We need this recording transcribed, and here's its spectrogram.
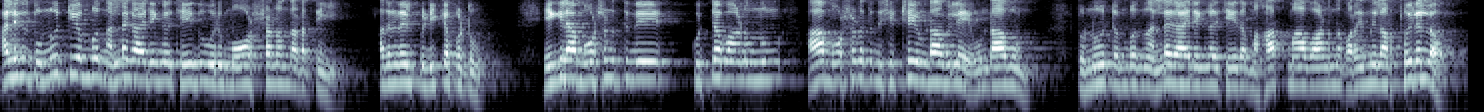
അല്ലെങ്കിൽ തൊണ്ണൂറ്റിയൊമ്പത് നല്ല കാര്യങ്ങൾ ചെയ്തു ഒരു മോഷണം നടത്തി. അതിനിടയിൽ പിടിക്കപ്പെട്ടു. എങ്കിൽ ആ മോഷണത്തിന് കുറ്റമാണെന്നും ആ മോഷണത്തിന് ശിക്ഷയുണ്ടാവില്ലേ? ഉണ്ടാവും. തൊണ്ണൂറ്റൊമ്പത് നല്ല കാര്യങ്ങൾ ചെയ്ത മഹാത്മാവാണെന്ന് പറയുന്നതിൽ അർത്ഥമില്ലല്ലോ.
